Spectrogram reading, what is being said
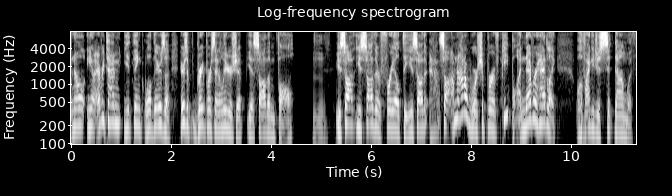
no. You know, every time you think, well, there's a there's a great person in leadership, you saw them fall. Mm-hmm. You saw you saw their frailty. You saw their. So I'm not a worshiper of people. I never had like, well, if I could just sit down with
